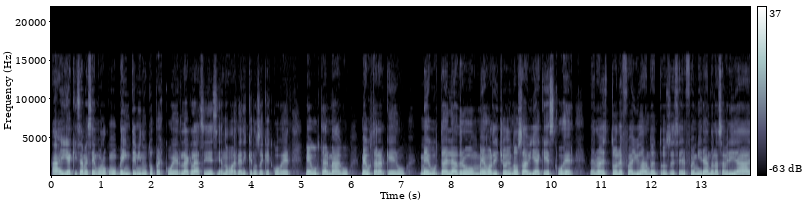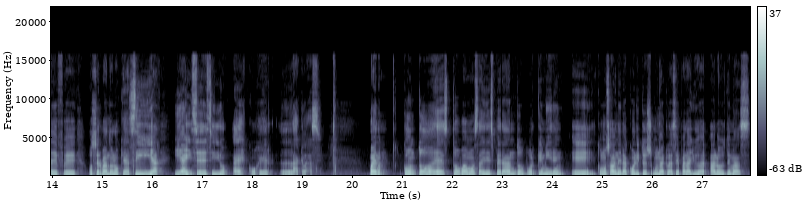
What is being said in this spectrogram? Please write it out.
ahí quizá me se demoró como 20 minutos para escoger la clase y decía, no, es que no sé qué escoger, me gusta el mago, me gusta el arquero, me gusta el ladrón, mejor dicho, él no sabía qué escoger, pero esto le fue ayudando, entonces él fue mirando las habilidades, fue observando lo que hacía y ahí se decidió a escoger la clase. Bueno, con todo esto vamos a ir esperando porque miren, eh, como saben el acólito es una clase para ayudar a los demás.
